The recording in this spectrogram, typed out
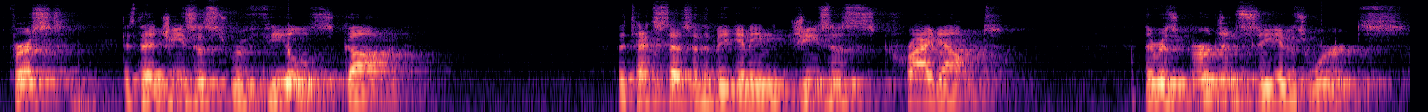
First is that Jesus reveals God. The text says at the beginning, Jesus cried out. There is urgency in his words.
